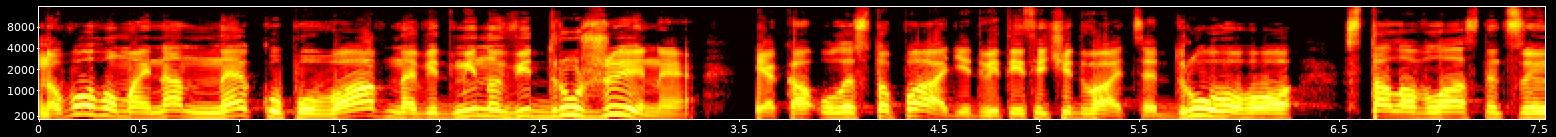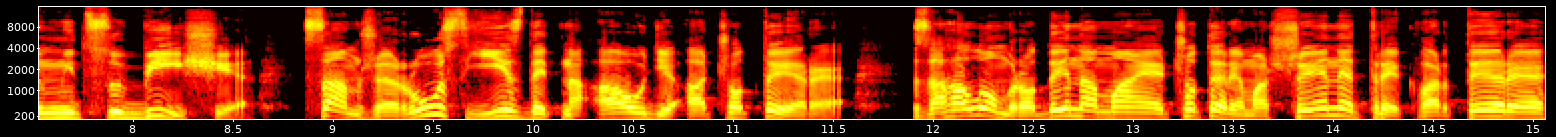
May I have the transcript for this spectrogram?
Нового майна не купував на відміну від дружини, яка у листопаді 2022-го стала власницею Міцубіші. Сам же Рус їздить на Ауді А4. Загалом родина має 4 машини, 3 квартири,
